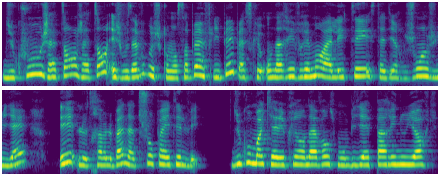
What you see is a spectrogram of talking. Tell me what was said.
Du coup, j'attends, j'attends, et je vous avoue que je commence un peu à flipper parce qu'on arrive vraiment à l'été, c'est-à-dire juin-juillet, et le travel ban n'a toujours pas été levé. Du coup, moi qui avais pris en avance mon billet Paris-New York,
